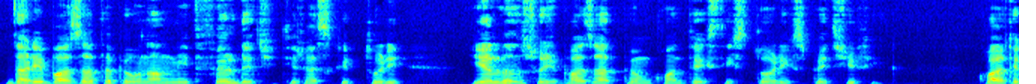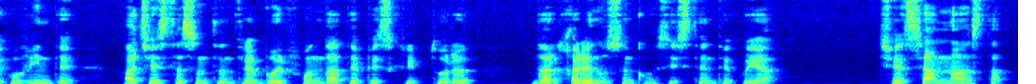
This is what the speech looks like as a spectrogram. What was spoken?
dar e bazată pe un anumit fel de citire a Scripturii, el însuși bazat pe un context istoric specific. Cu alte cuvinte, acestea sunt întrebări fondate pe Scriptură, dar care nu sunt consistente cu ea. Ce înseamnă asta?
